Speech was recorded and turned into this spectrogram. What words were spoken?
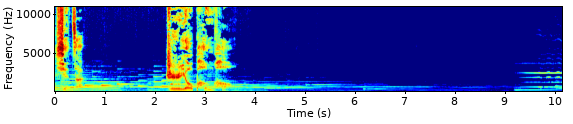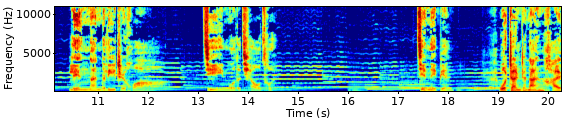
现在只有蓬蒿。岭南的荔枝花，寂寞的憔悴。近那边。我站着南海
